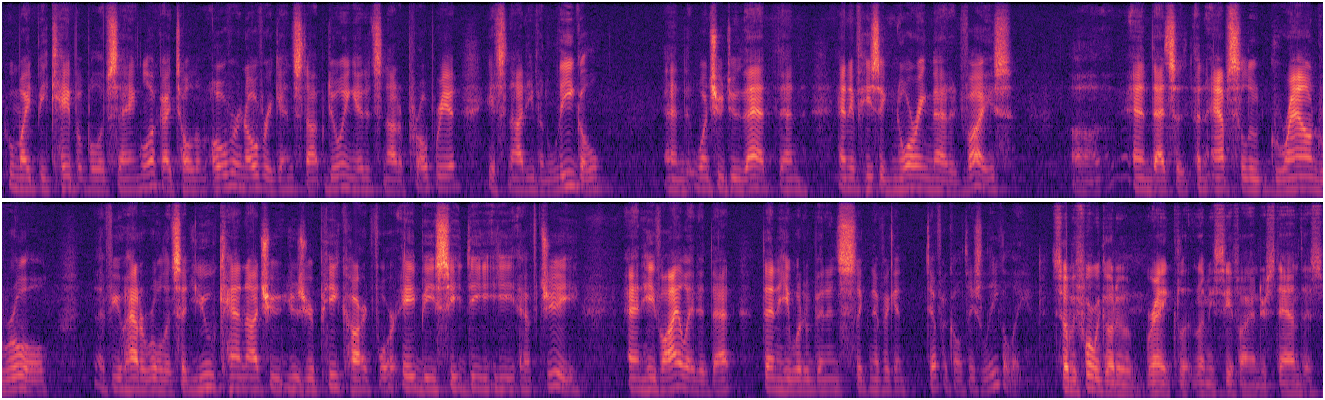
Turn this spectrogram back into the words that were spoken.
who might be capable of saying, look, I told him over and over again, stop doing it. It's not appropriate. It's not even legal. And once you do that, then, and if he's ignoring that advice, uh, and that's a, an absolute ground rule, if you had a rule that said you cannot use your P card for A, B, C, D, E, F, G, and he violated that, then he would have been in significant difficulties legally. So before we go to a break, let, let me see if I understand this.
